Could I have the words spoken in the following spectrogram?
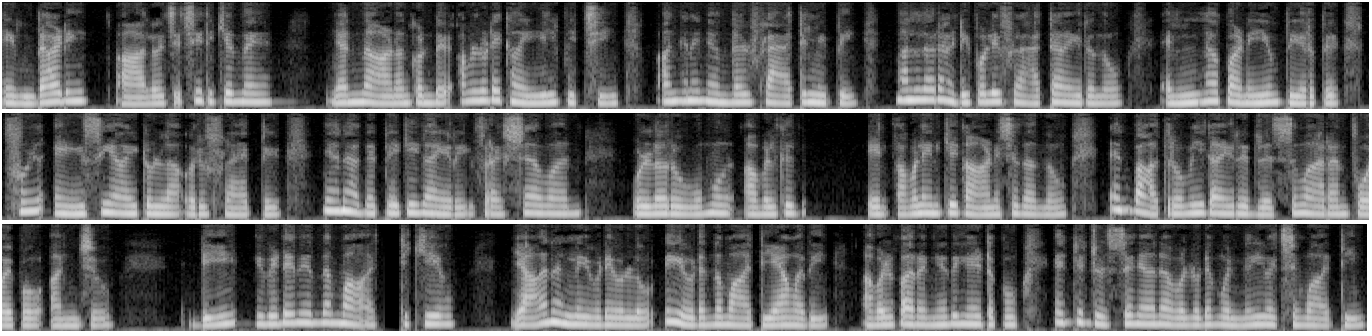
എന്താടി ആലോചിച്ചിരിക്കുന്നേ? ഞാൻ നാണം കൊണ്ട് അവളുടെ കയ്യിൽ പിച്ചി. അങ്ങനെ ഞങ്ങൾ ഫ്ലാറ്റിലെത്തി. നല്ലൊരു അടിപൊളി ഫ്ലാറ്റ് ആയിരുന്നു. എല്ലാ പണിയും തീർത്ത്. ഫുൾ എ സി ആയിട്ടുള്ള ഒരു ഫ്ലാറ്റ്. ഞാൻ അകത്തേക്ക് കയറി ഫ്രഷ് ആവാൻ ഉള്ള റൂം അവൾക്ക് അവൾ എനിക്ക് കാണിച്ചു തന്നു. ഞാൻ ബാത്റൂമിൽ കയറി ഡ്രസ്സ് മാറാൻ പോയപ്പോ അഞ്ജു ഡി ഇവിടെ നിന്ന് മാറ്റിക്കോ. ഞാനല്ല ഇവിടെ ഉള്ളൂ. നീ ഇവിടെ നിന്ന് മാറ്റിയാ മതി. അവൾ പറഞ്ഞത് കേട്ടപ്പോ എന്റെ ഡ്രസ്സ് ഞാൻ അവളുടെ മുന്നിൽ വെച്ച് മാറ്റി.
